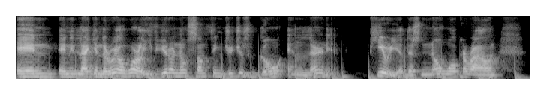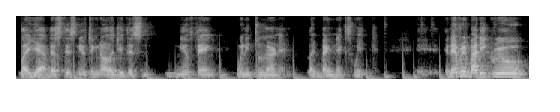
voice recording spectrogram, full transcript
And and like in the real world if you don't know something you just go and learn it. Period. There's no walk around like yeah there's this new technology this new thing. We need to learn it like by next week. And everybody grew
